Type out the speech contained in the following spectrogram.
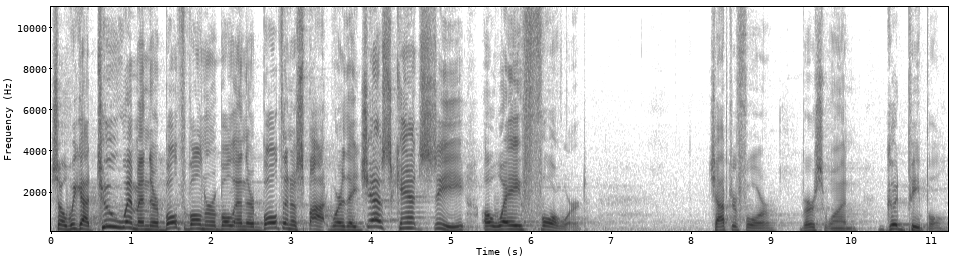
So we got two women, they're both vulnerable, and they're both in a spot where they just can't see a way forward. Chapter 4, verse 1 Good people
